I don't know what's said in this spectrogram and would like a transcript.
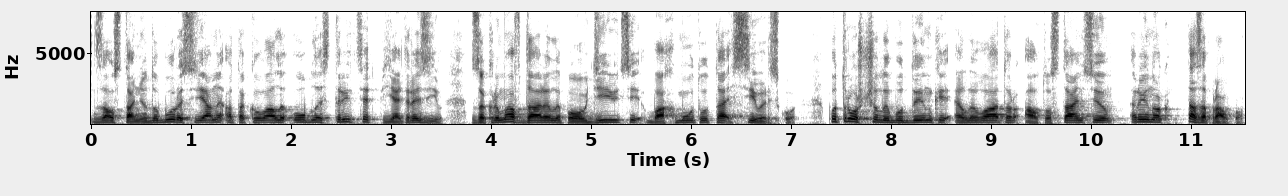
За останню добу росіяни атакували область 35 разів. Зокрема, вдарили по Авдіївці, Бахмуту та Сіверську. Потрощили будинки, елеватор, автостанцію, ринок та заправку.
